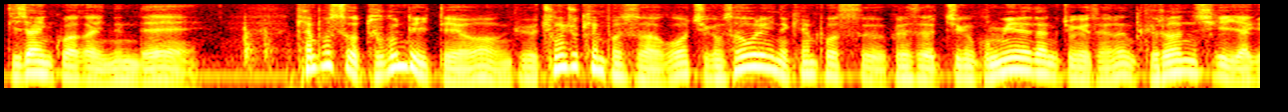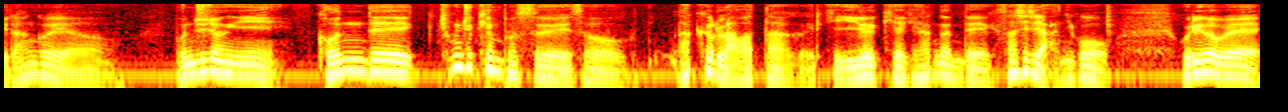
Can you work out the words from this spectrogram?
디자인과가 있는데 캠퍼스가 두 군데 있대요. 그 충주 캠퍼스하고 지금 서울에 있는 캠퍼스. 그래서 지금 국민의당 쪽에서는 그런 식의 이야기를 한 거예요. 문준영이 건대 충주 캠퍼스에서 학교를 나왔다 이렇게 이렇게 이야기한 건데 사실이 아니고 우리가 왜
